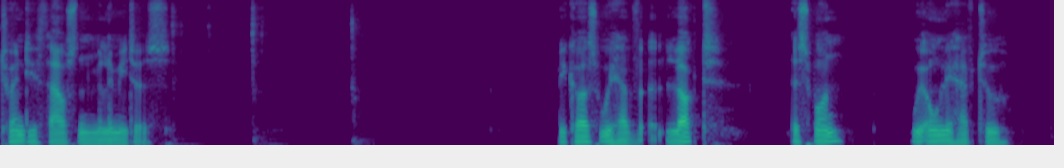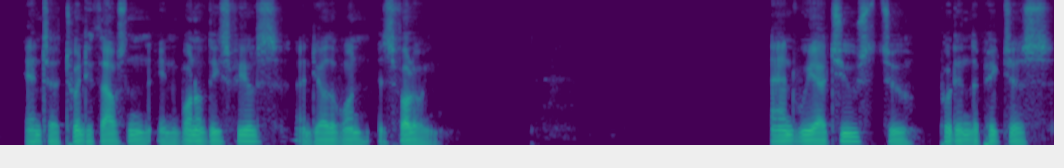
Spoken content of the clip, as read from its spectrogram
20,000 millimeters. Because we have locked this one, we only have to enter 20,000 in one of these fields and the other one is following. And we are choose to put in the pictures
